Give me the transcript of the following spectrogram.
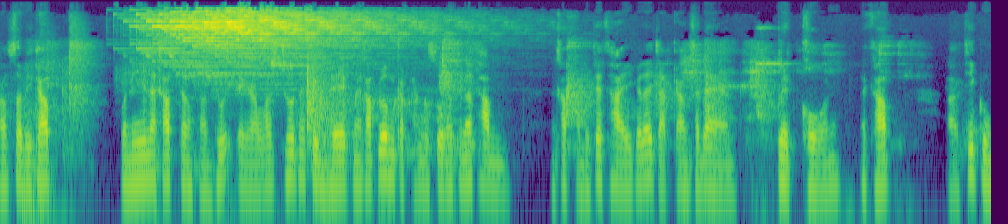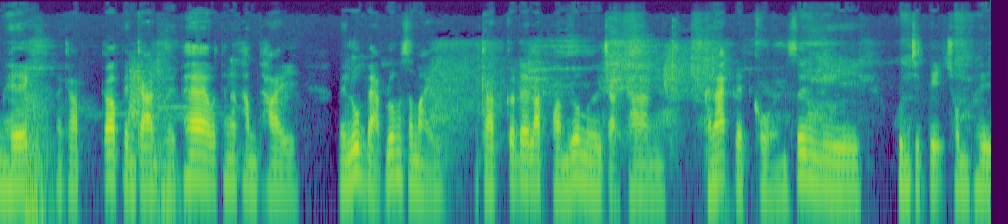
ครับ สวัสดีครับ วันนี้นะครับทางสถานทูตเอกอัครราชทูตในกรุงเทพนะครับ ร่วมกับทางกระทรวงวัฒนธรรมนะครับของประเทศไทยก็ได้จัดการแสดงเกล็ดโขนนะครับที่กรุงเฮกนะครับ ก็เป็นการเผยแพร่วัฒนธรรมไทยในรูปแบบร่วมสมัยนะครับ ก็ได้รับความร่วมมือจากทางคณะเกล็ดโขน ซึ่งมีคุณจิติชมพลี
